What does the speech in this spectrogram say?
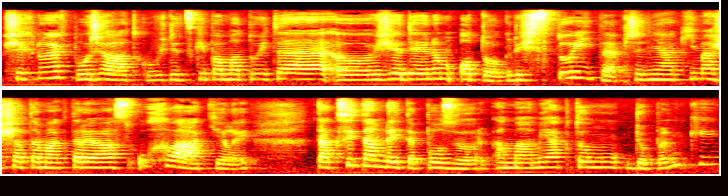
všechno je v pořádku, vždycky pamatujte, uh, že jde jenom o to, když stojíte před nějakýma šatama, které vás uchvátily, tak si tam dejte pozor a mám já k tomu doplňky?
